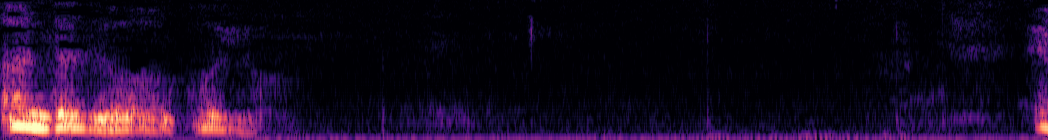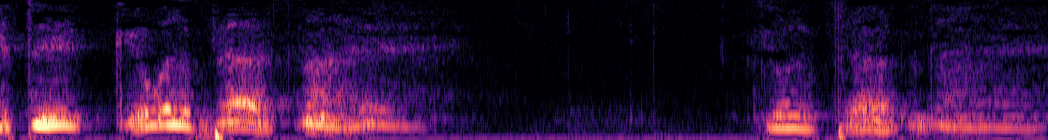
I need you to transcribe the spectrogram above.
अंधज हो, कोई हो। इतनी केवल प्रार्थना है। केवल प्रार्थना है।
